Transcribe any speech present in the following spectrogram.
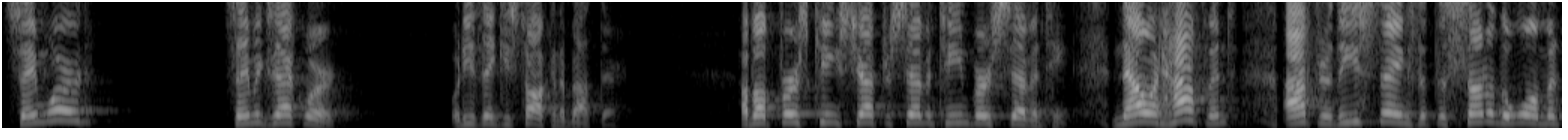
Same word, same exact word. What do you think he's talking about there? How about 1 Kings chapter 17, verse 17? Now it happened after these things that the son of the woman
